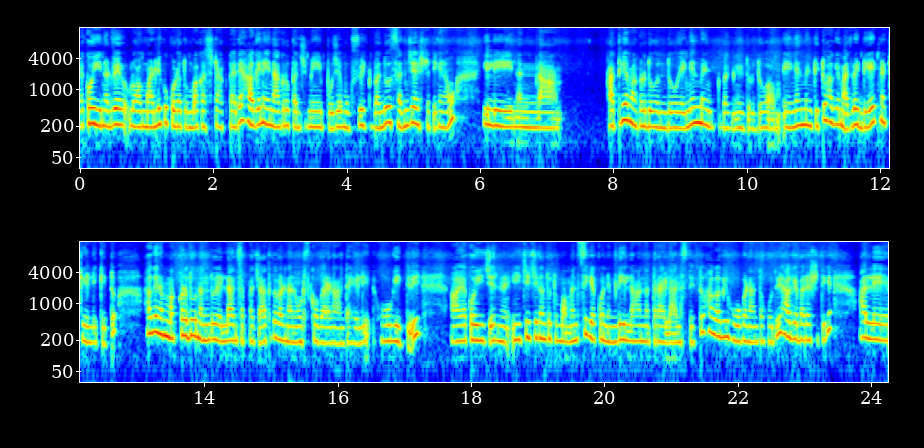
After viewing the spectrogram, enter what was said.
ಯಾಕೋ ಈ ನಡುವೆ ವ್ಲಾಗ್ ಮಾಡಲಿಕ್ಕೂ ಕೂಡ ತುಂಬ ಕಷ್ಟ ಆಗ್ತಾ ಇದೆ. ಹಾಗೆಯೇ ನಾಗರ ಪಂಚಮಿ ಪೂಜೆ ಮುಗಿಸ್ಬಿಟ್ಟು ಬಂದು ಸಂಜೆ ಅಷ್ಟೊತ್ತಿಗೆ ನಾವು ಇಲ್ಲಿ ನನ್ನ ಅತ್ತಿಗೆ ಮಗಳದು ಒಂದು ಎಂಗೇಜ್ಮೆಂಟ್ ಬಗ್ಗೆ ಇದ್ರದ್ದು ಎಂಗೇಜ್ಮೆಂಟ್ ಇತ್ತು. ಹಾಗೆ ಮದುವೆ ಡೇಟ್ನ ಕೇಳಲಿಕ್ಕಿತ್ತು. ಹಾಗೆ ನಮ್ಮ ಮಕ್ಕಳದು ನಂದು ಎಲ್ಲ ಒಂದು ಸ್ವಲ್ಪ ಜಾತಕಗಳನ್ನ ನೋಡ್ಸ್ಕೊಬರೋಣ ಅಂತ ಹೇಳಿ ಹೋಗಿದ್ವಿ. ಯಾಕೋ ಈಚೆ ಈಚೀಚೆಗಂತೂ ತುಂಬ ಮನಸ್ಸಿಗೆ ಯಾಕೋ ನೆಮ್ಮದಿ ಇಲ್ಲ ಅನ್ನೋ ಥರ ಎಲ್ಲ ಅನಿಸ್ತಿತ್ತು. ಹಾಗಾಗಿ ಹೋಗೋಣ ಅಂತ ಹೋದ್ವಿ. ಹಾಗೆ ಬರೋಷ್ಟೊತ್ತಿಗೆ ಅಲ್ಲೇ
